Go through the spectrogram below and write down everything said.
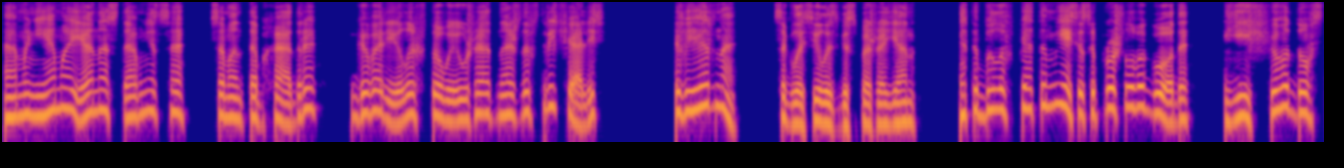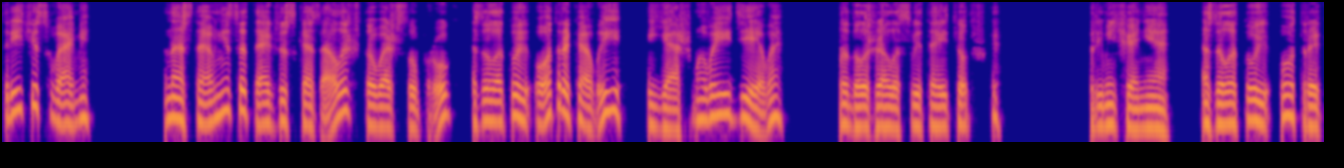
А мне моя наставница Самантабхадра говорила, что вы уже однажды встречались. «Верно», — согласилась госпожа Ян, — «это было в пятом месяце прошлого года, еще до встречи с вами. Наставница также сказала, что ваш супруг — золотой отрок, а вы — яшмовая дева продолжала святая тетушка. Примечание. Золотой отрок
